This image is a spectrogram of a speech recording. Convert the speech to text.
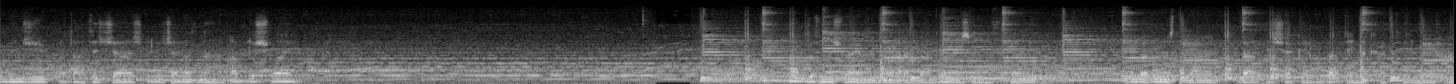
وبنجيب قطعة الدجاج اللي جهزناها قبل شوي. نضيفنا شوي من ورق البقدونس المفروم. البقدونس طبعا بعطي شكل وبعطي نكهة كتير منيحة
